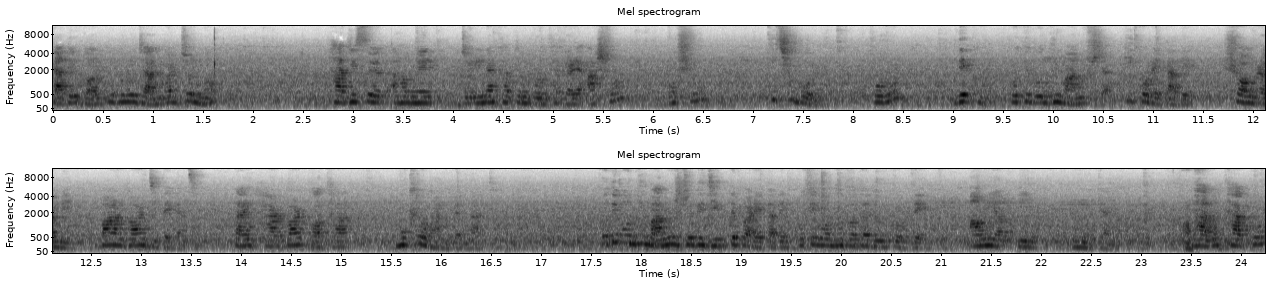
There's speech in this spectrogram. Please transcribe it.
তাদের গল্পগুলো জানবার জন্য হাজি সৈয়দ আহমেদ জরিনা খাতুন গ্রন্থাগারে আসুন, বসুন, কিছু বলুন, পড়ুন, দেখুন প্রতিবন্ধী মানুষরা কি করে তাদের সংগ্রামে বারবার জিতে গেছে। তাই হারবার কথা মুখেও আনবেন না। প্রতিবন্ধী মানুষ যদি জিততে পারে তাদের প্রতিবন্ধকতা দূর করতে আমি আপনি কেন ভালো থাকুন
